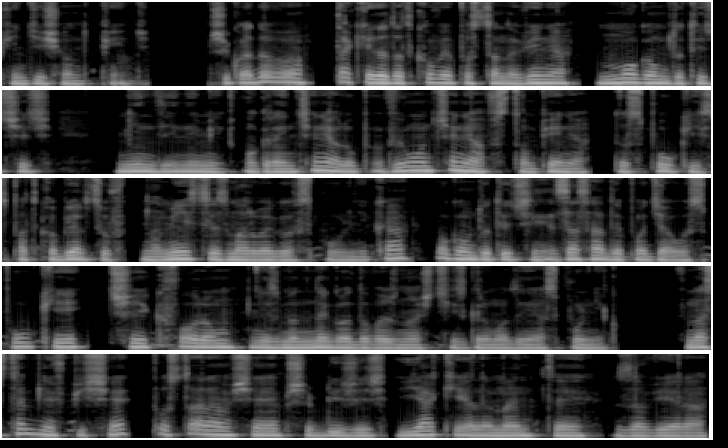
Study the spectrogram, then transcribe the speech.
55. Przykładowo, takie dodatkowe postanowienia mogą dotyczyć m.in. ograniczenia lub wyłączenia wstąpienia do spółki spadkobierców na miejsce zmarłego wspólnika, mogą dotyczyć zasady podziału spółki czy kworum niezbędnego do ważności zgromadzenia wspólników. W następnym wpisie postaram się przybliżyć, jakie elementy zawiera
